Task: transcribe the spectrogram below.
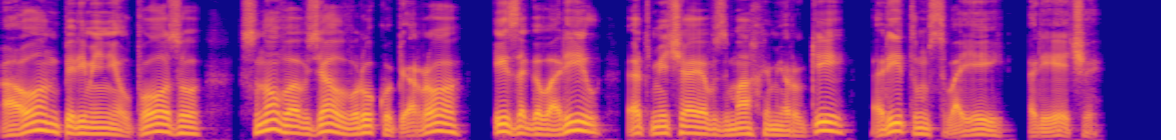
А он переменил позу, снова взял в руку перо и заговорил, отмечая взмахами руки ритм своей речи.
